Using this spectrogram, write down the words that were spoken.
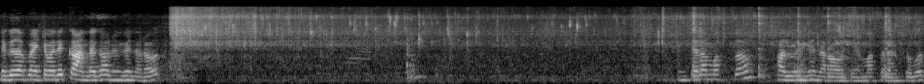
लगेच आपण याच्यामध्ये कांदा घालून घेणार आहोत. आणि त्याला मस्त हलवून घेणार आहोत या मसाल्यांसोबत.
